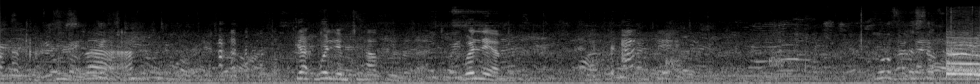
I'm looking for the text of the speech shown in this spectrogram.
Who's there? Get William to help you with that. William. Oh,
